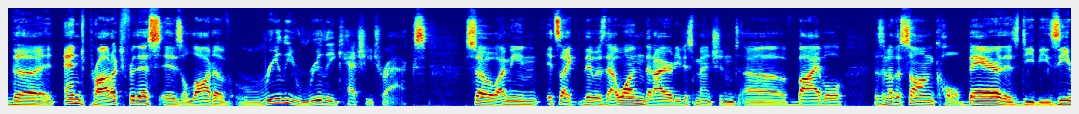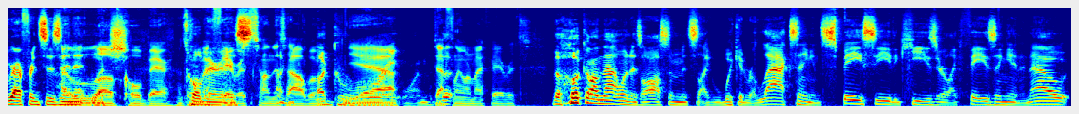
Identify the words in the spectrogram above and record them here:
the end product for this is a lot of really, really catchy tracks. So, I mean, it's like there was that one that I already just mentioned of Bible. There's another song, Colbert. There's DBZ references in I it. love Colbert. That's one of Colbert my favorites on this a- album. a great yeah, one. Definitely The- one of my favorites. the hook on that one is awesome. It's like wicked relaxing and spacey. The keys are like phasing in and out.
